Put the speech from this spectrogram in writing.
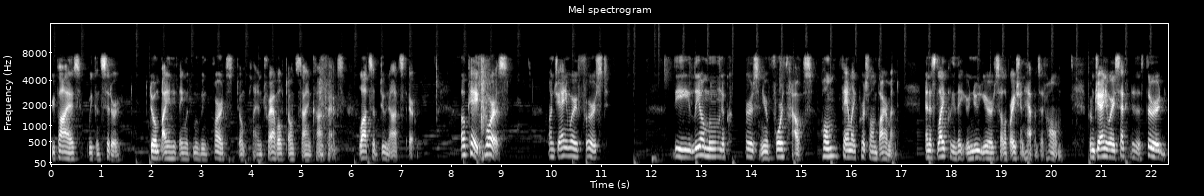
revise, reconsider. Don't buy anything with moving parts. Don't plan travel. Don't sign contracts. Lots of do nots there. Okay, Taurus. On January 1st, the Leo moon occurs in your fourth house, home, family, personal environment, and it's likely that your New Year celebration happens at home. From January 2nd to the 3rd,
